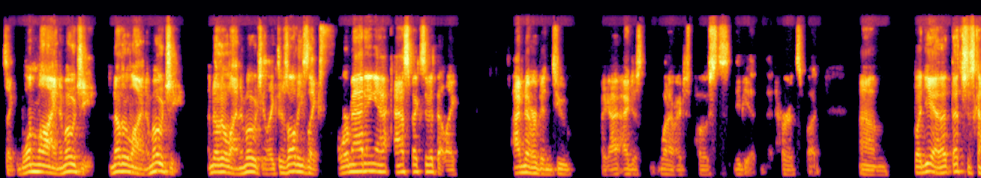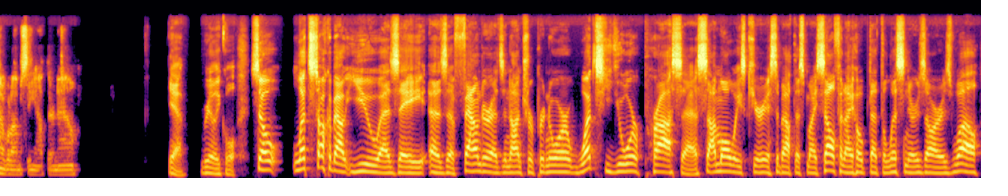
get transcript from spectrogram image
it's like one line emoji, another line emoji, another line emoji. Like there's all these like formatting a- aspects of it that like I've never been to. like I, I just whatever I just post maybe it, it hurts, but um but yeah, that, that's just kind of what I'm seeing out there now. Yeah, really cool. So let's talk about you as a as a founder, as an entrepreneur. What's your process? I'm always curious about this myself, and I hope that the listeners are as well.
